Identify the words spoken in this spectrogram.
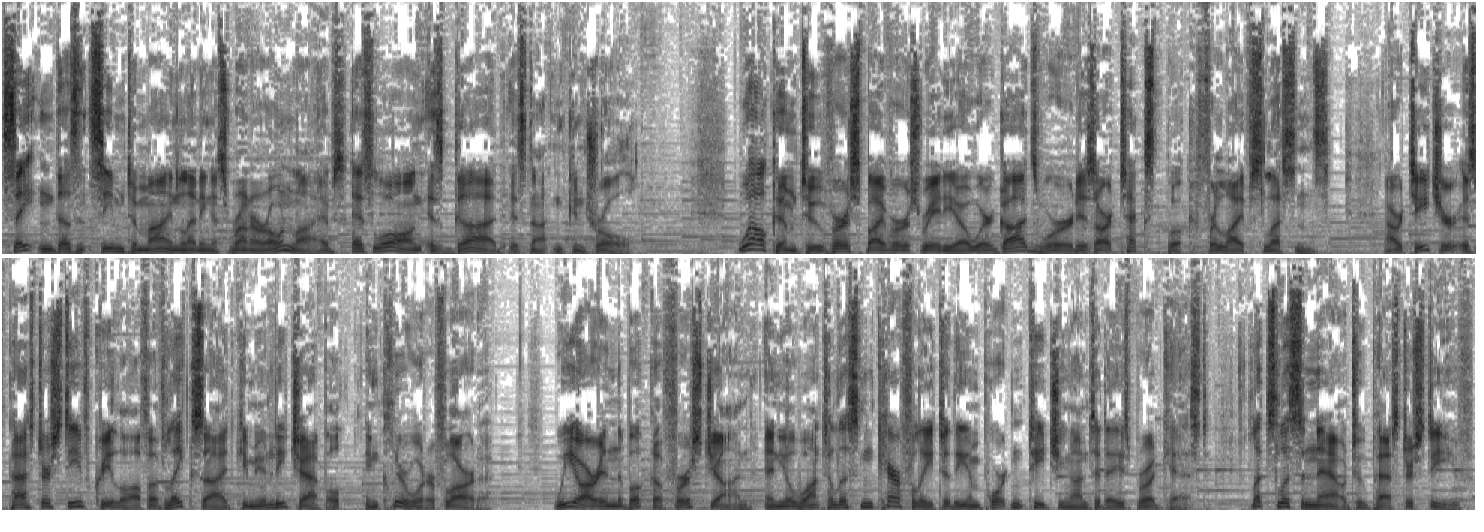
Satan doesn't seem to mind letting us run our own lives as long as God is not in control. Welcome to Verse by Verse Radio, where God's Word is our textbook for life's lessons. Our teacher is Pastor Steve Kreloff of Lakeside Community Chapel in Clearwater, Florida. We are in the book of 1 John, and you'll want to listen carefully to the important teaching on today's broadcast. Let's listen now to Pastor Steve.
